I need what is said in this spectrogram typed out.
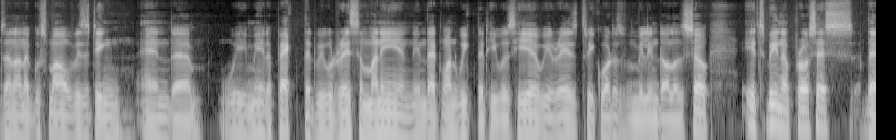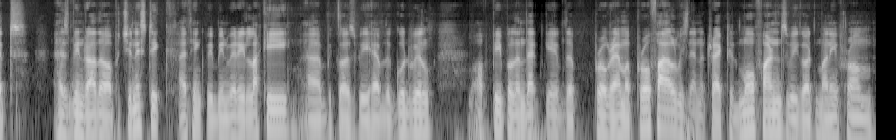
Xanana Gusmão visiting and um, we made a pact that we would raise some money, and in that one week that he was here, we raised three quarters of a million dollars. So it's been a process that has been rather opportunistic. I think we've been very lucky uh, because we have the goodwill of people, and that gave the program a profile, which then attracted more funds. We got money from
